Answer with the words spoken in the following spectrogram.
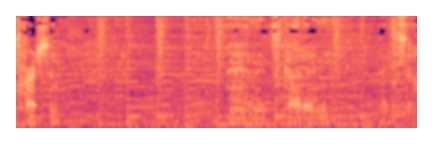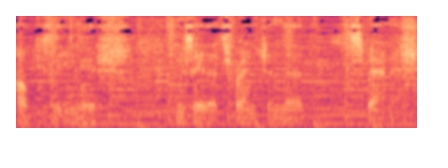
person. And it's got in, that's obviously English. You say that's French and that's Spanish.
